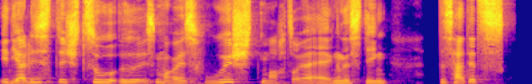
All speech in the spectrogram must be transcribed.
idealistisch zu, äh, ist mir alles wurscht, macht euer eigenes Ding. Das hat jetzt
